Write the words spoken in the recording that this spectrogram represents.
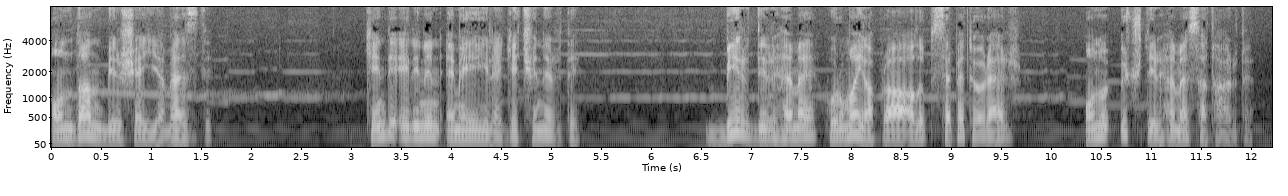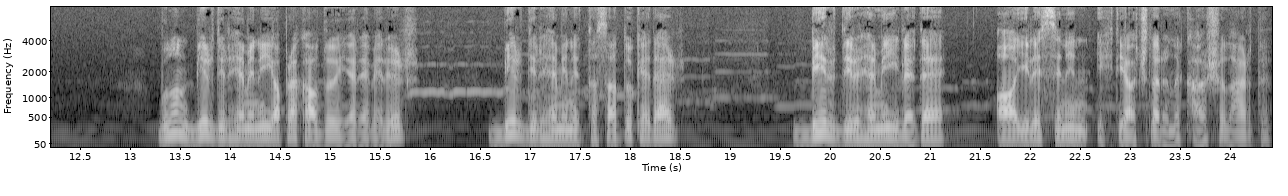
ondan bir şey yemezdi. Kendi elinin emeğiyle geçinirdi. Bir dirheme hurma yaprağı alıp sepet örer, onu üç dirheme satardı. Bunun bir dirhemini yaprak aldığı yere verir, bir dirhemini tasadduk eder, bir dirhemiyle de ailesinin ihtiyaçlarını karşılardı.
